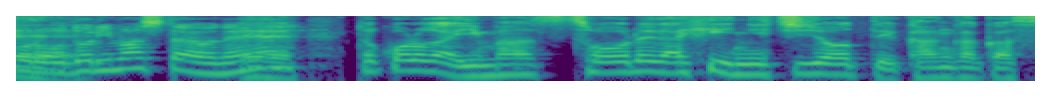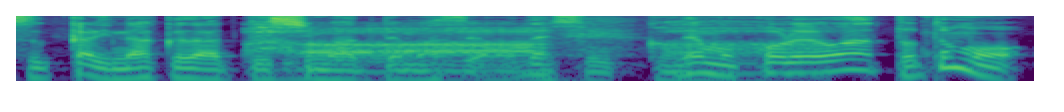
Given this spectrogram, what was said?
心躍りましたよね、ええ。ところが今それが非日常っていう感覚はすっかりなくなってしまってますよね。でもこれはとても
